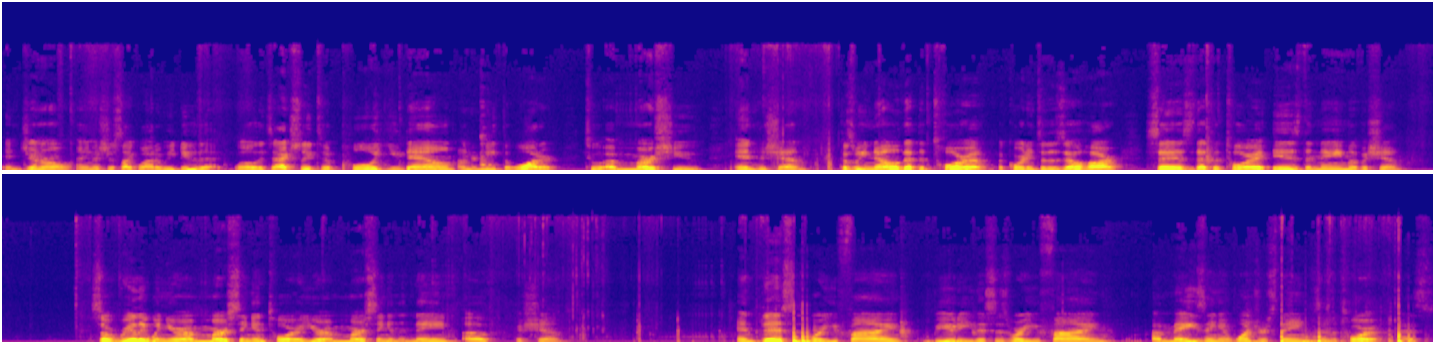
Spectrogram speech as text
in general. And it's just like, why do we do that? Well, it's actually to pull you down underneath the water, to immerse you in Hashem. Because we know that the Torah, according to the Zohar, says that the Torah is the name of Hashem. So, really, when you're immersing in Torah, you're immersing in the name of Hashem. And this is where you find beauty. This is where you find amazing and wondrous things in the Torah, as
